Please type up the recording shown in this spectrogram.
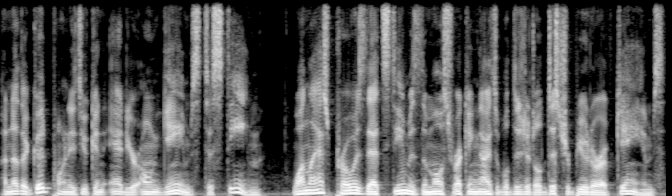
Another good point is you can add your own games to Steam. One last pro is that Steam is the most recognizable digital distributor of games.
